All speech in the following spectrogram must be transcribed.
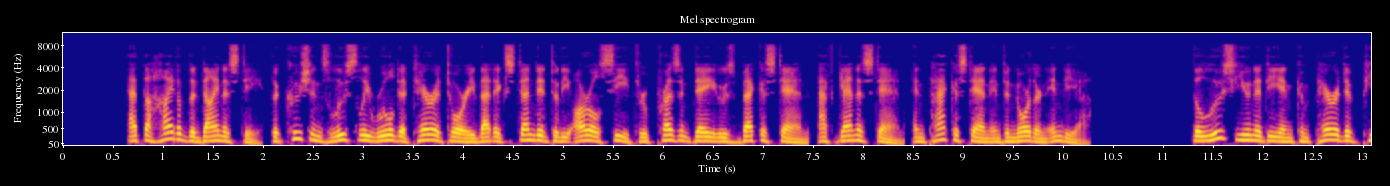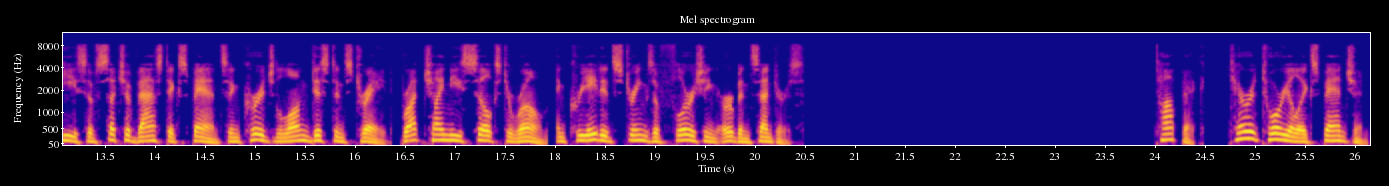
At the height of the dynasty, the Kushans loosely ruled a territory that extended to the Aral Sea through present-day Uzbekistan, Afghanistan, and Pakistan into northern India. The loose unity and comparative peace of such a vast expanse encouraged long-distance trade, brought Chinese silks to Rome, and created strings of flourishing urban centers. Territorial expansion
